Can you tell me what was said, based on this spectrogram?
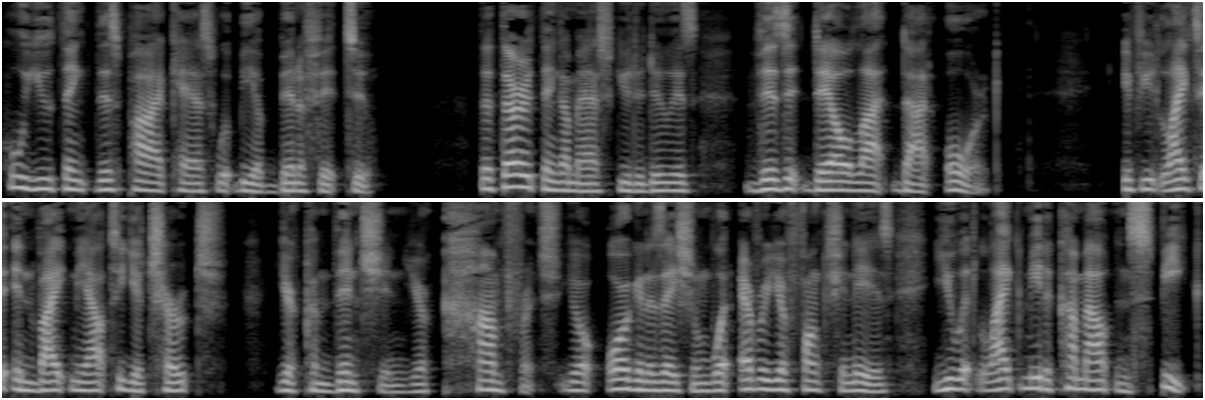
who you think this podcast would be a benefit to. The third thing I'm asking you to do is visit DaleLott.org. If you'd like to invite me out to your church, your convention, your conference, your organization, whatever your function is, you would like me to come out and speak,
